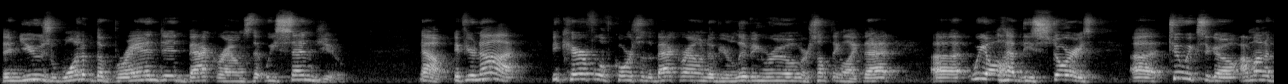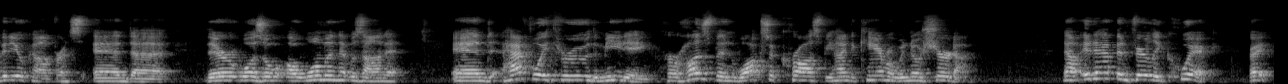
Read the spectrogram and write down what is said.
then use one of the branded backgrounds that we send you. Now, if you're not, be careful, of course, of the background of your living room or something like that. Uh, we all have these stories. Uh, two weeks ago, I'm on a video conference, and uh, there was a, a woman that was on it and halfway through the meeting, her husband walks across behind the camera with no shirt on. Now, it happened fairly quick, right?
